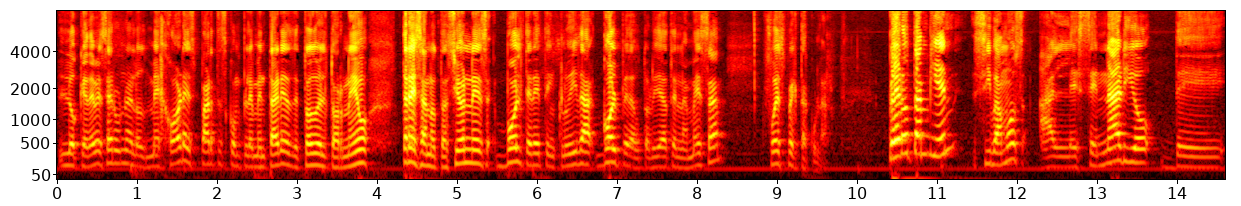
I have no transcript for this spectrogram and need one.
lo que debe ser una de las mejores partes complementarias de todo el torneo, tres anotaciones, voltereta incluida, golpe de autoridad en la mesa, fue espectacular. Pero también, si vamos al escenario de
